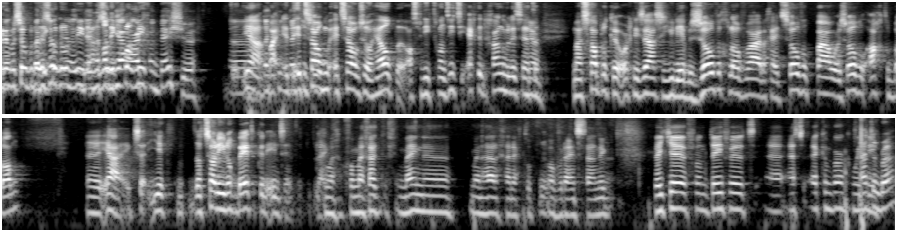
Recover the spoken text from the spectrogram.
nee, maar zo bedoel ik het niet. ja, dat is ik aard niet, van het beestje. Eh, ja, maar je- het, het, zou, het zou zo helpen als we die transitie echt in de gang willen zetten. Ja. Maatschappelijke organisaties, jullie hebben zoveel geloofwaardigheid, zoveel power, zoveel achterban. Eh, ja, ik zou, je, dat zouden je nog beter kunnen inzetten. Voor mij, gaat mijn, eh, mijn haren gaan recht op overeind staan. Ik, weet je van David As- Attenborough? heet die? Attenborough?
